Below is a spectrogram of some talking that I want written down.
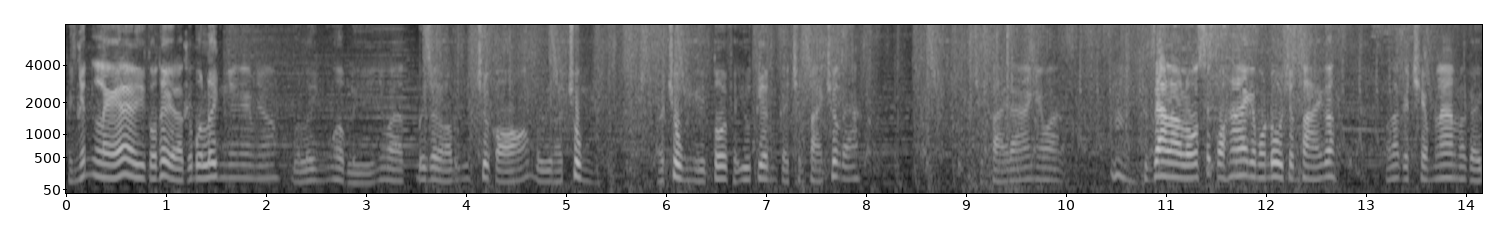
Cái nhẫn lé này thì có thể là cái Blink nha anh em nhá. Blink cũng hợp lý, Nhưng mà bây giờ nó cũng chưa có, Bởi vì nó trùng. Nó trùng thì tôi phải ưu tiên cái chấm phái trước đã. Chấm phái đã, anh em ạ. Thực ra là nó sẽ có hai cái món đồ chấm phái cơ. Đó là cái chém lan và cái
